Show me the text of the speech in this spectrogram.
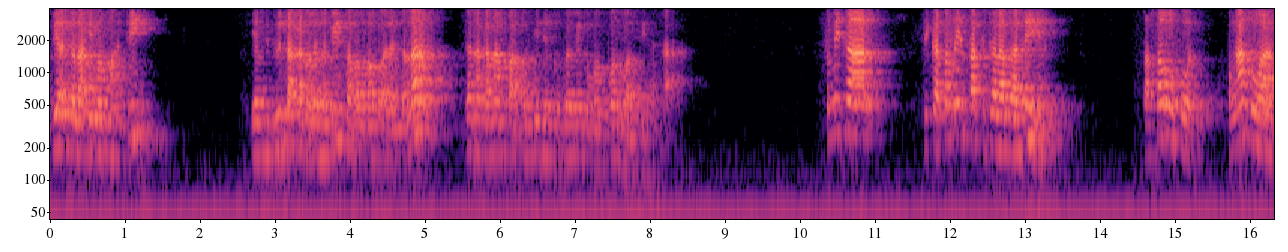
dia adalah Imam Mahdi yang diberitakan oleh Nabi Shallallahu Alaihi Wasallam dan akan nampak baginya berbagai kemampuan luar biasa. Semisal jika terlintas di dalam hatinya tasawufun pengaturan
